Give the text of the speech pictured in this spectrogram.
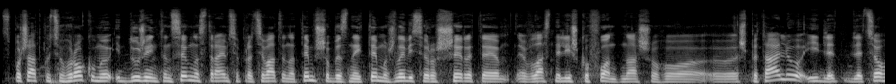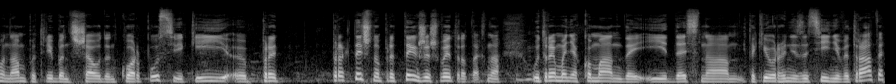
З початку цього року ми і дуже інтенсивно стараємося працювати над тим, щоб знайти можливість розширити е, власне ліжкофонд нашого е, шпиталю. І для, для цього нам потрібен ще один корпус, який е, при Практично при тих же ж витратах на утримання команди і десь на такі організаційні витрати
